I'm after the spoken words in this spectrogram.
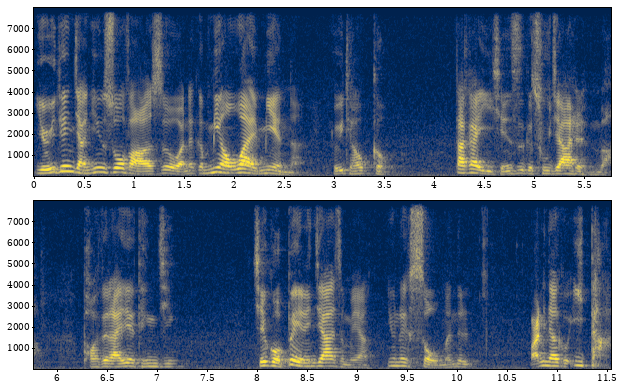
有一天讲经说法的时候啊，那个庙外面呢有一条狗，大概以前是个出家人吧，跑得来要听经，结果被人家怎么样？用那个守门的把那条狗一打，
